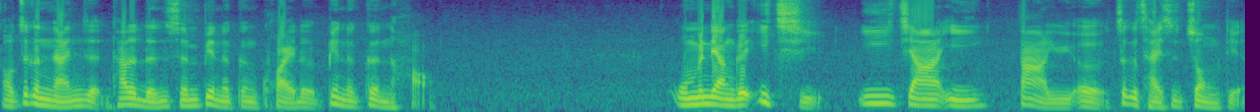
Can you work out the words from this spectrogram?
哦，这个男人，他的人生变得更快乐，变得更好。我们两个一起，一加一大于二，这个才是重点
